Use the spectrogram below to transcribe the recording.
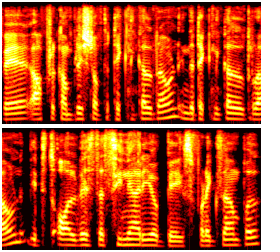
where after completion of the technical round, in the technical round, it's always the scenario based. For example,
